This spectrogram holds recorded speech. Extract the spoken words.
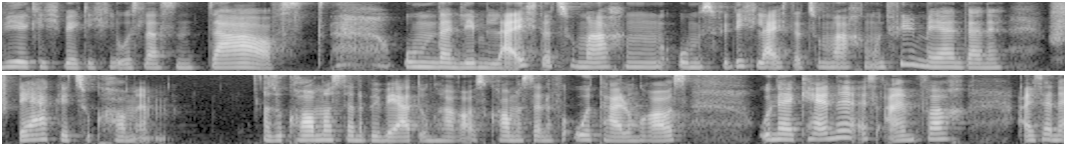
wirklich, wirklich loslassen darfst, um dein Leben leichter zu machen, um es für dich leichter zu machen und viel mehr in deine Stärke zu kommen. Also komm aus deiner Bewertung heraus, komm aus deiner Verurteilung raus und erkenne es einfach als eine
